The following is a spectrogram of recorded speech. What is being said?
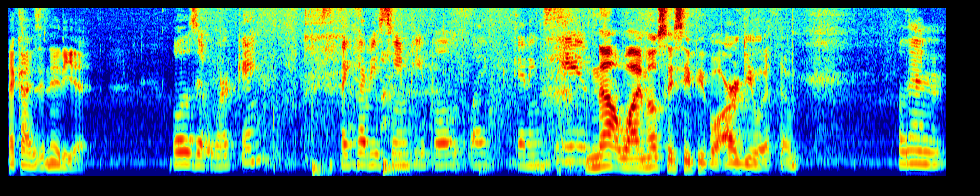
that guy's an idiot. Well, is it working? Like, have you seen people like getting saved? No, well I mostly see people argue with him. Well, then,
